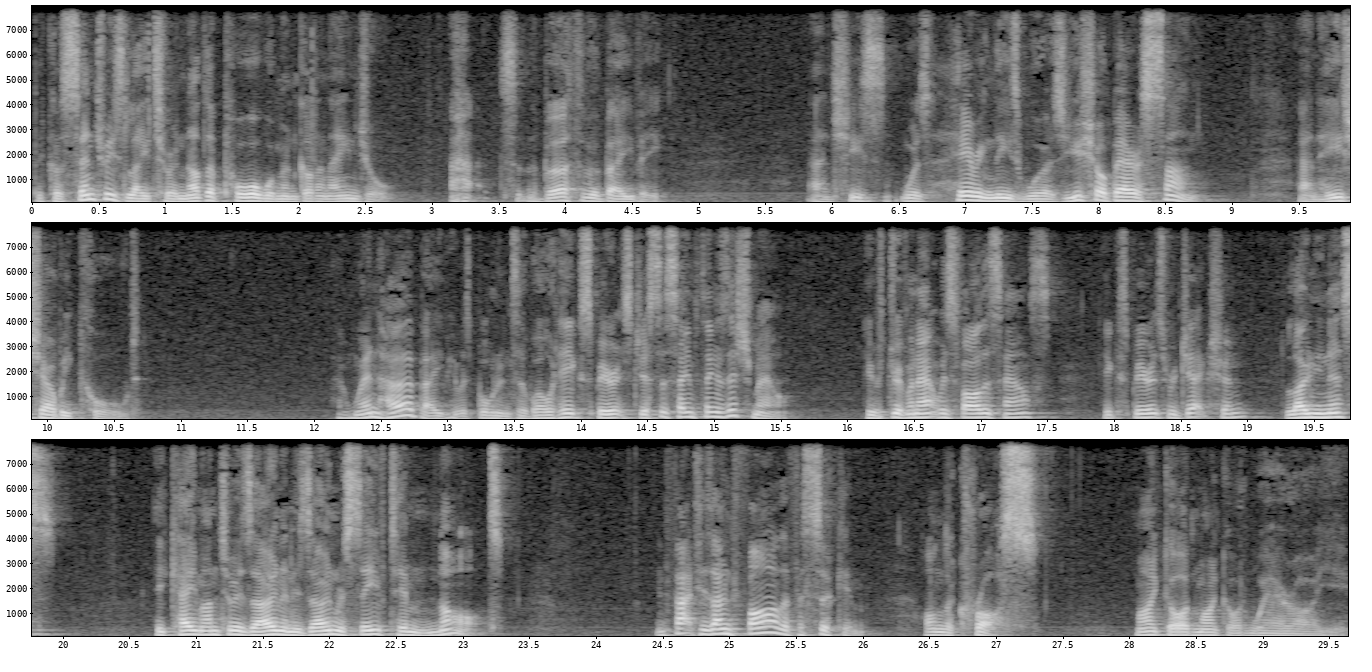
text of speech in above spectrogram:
because centuries later, another poor woman got an angel at the birth of a baby. And she was hearing these words You shall bear a son, and he shall be called and when her baby was born into the world, he experienced just the same thing as Ishmael. He was driven out of his father's house, he experienced rejection, loneliness. He came unto his own, and his own received him not. In fact, his own father forsook him on the cross. My God, my God, where are you?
